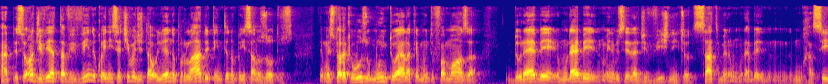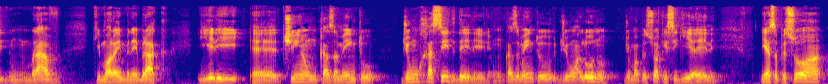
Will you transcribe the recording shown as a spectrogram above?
A pessoa devia estar tá vivendo com a iniciativa de estar tá olhando para o lado e tentando pensar nos outros. Tem uma história que eu uso muito, ela, que é muito famosa, do Rebbe, um Rebbe, não me lembro se era de Vishnitz ou de Satmer, um Rebbe, um Hassid, um Brav, que mora em Bnei Brak e ele é, tinha um casamento de um Hassid dele, um casamento de um aluno, de uma pessoa que seguia ele. E essa pessoa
